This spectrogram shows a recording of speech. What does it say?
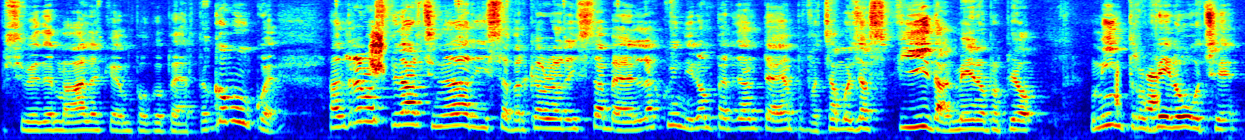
si vede male che è un po' coperto. Comunque andremo a sfidarci nella rissa perché è una rissa bella, quindi non perdiamo tempo, facciamo già sfida, almeno proprio un intro Ok. veloce.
